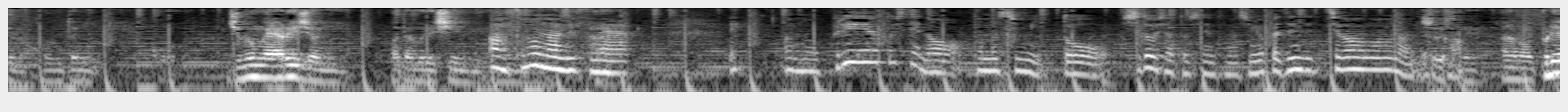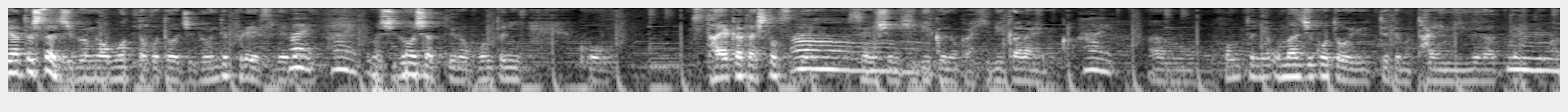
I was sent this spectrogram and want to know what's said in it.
ていうのは本当にこう自分がやる以上にまた嬉しいあそうなんですね、あのプレイヤーとしての楽しみと指導者としての楽しみやっぱり全然違うものなんですか？そうですね。あのプレイヤーとしては自分が思ったことを自分でプレーすればはいはい、指導者っていうのは本当にこう伝え方一つで選手に響くのか響かないのか、はい、あの本当に同じことを言っててもタイミングだったりとか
